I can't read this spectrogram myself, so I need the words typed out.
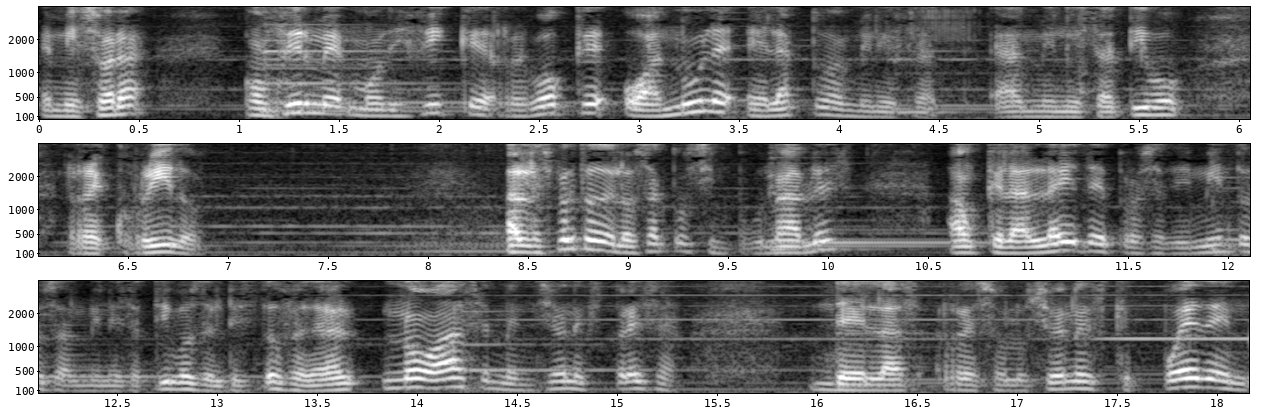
emisora confirme, modifique, revoque o anule el acto administrativo recurrido. Al respecto de los actos impugnables, aunque la ley de procedimientos administrativos del Distrito Federal no hace mención expresa de las resoluciones que pueden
